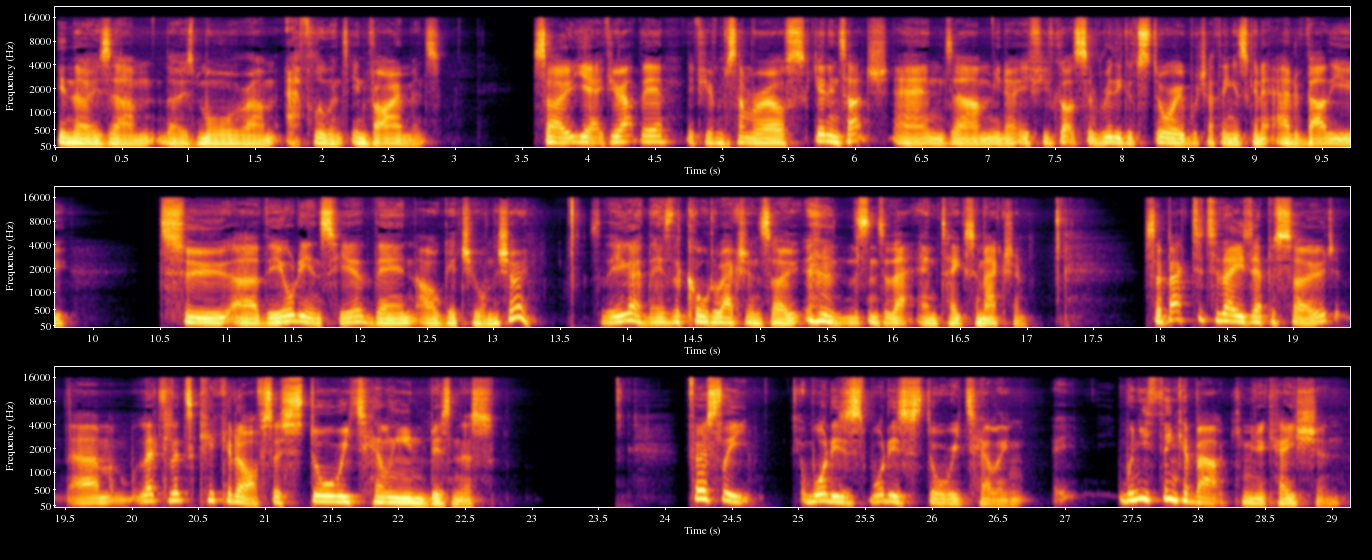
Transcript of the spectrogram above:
in those um, those more um, affluent environments. So yeah, if you're out there, if you're from somewhere else, get in touch. And um, you know, if you've got some really good story, which I think is going to add value to uh, the audience here, then I'll get you on the show. So there you go. There's the call to action. So listen to that and take some action. So back to today's episode. Um, let's let's kick it off. So storytelling in business. Firstly, what is what is storytelling? When you think about communication,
